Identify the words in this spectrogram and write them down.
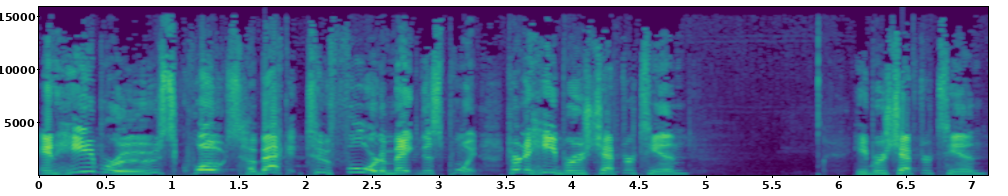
And Hebrews quotes Habakkuk 2 4 to make this point. Turn to Hebrews chapter 10. Hebrews chapter 10.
